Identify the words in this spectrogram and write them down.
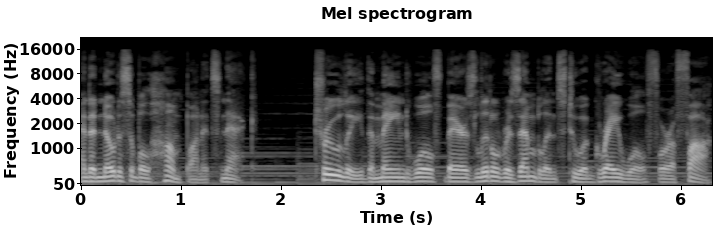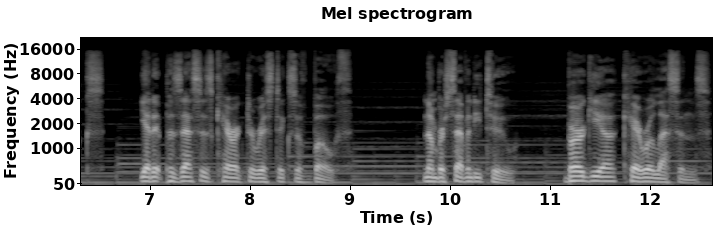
and a noticeable hump on its neck. Truly, the maned wolf bears little resemblance to a gray wolf or a fox, yet it possesses characteristics of both. Number 72. Berghia caerulescens.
